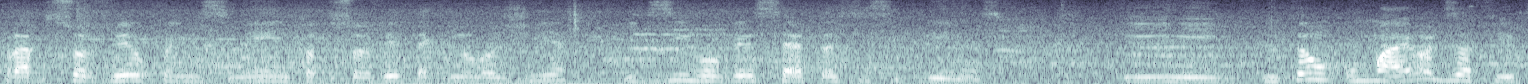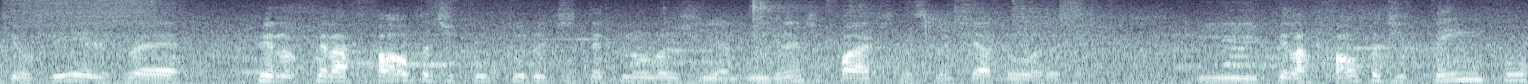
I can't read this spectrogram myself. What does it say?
para absorver o conhecimento, absorver tecnologia e desenvolver certas disciplinas. E então o maior desafio que eu vejo é pela, pela falta de cultura de tecnologia em grande parte das franqueadoras e pela falta de tempo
